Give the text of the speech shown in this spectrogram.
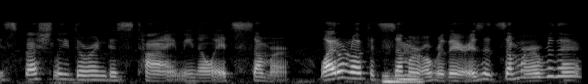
especially during this time, you know, it's summer. Well, I don't know if it's summer hmm over there. Is it summer over there?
